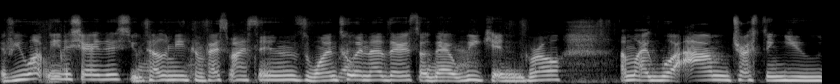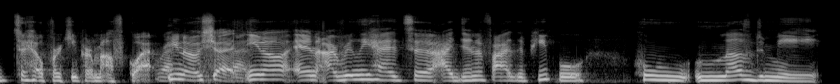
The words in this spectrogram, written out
if you want me to share this, you telling me to confess my sins one to another so that we can grow. I'm like, well, I'm trusting you to help her keep her mouth quiet, right. you know, shut, right. you know, and I really had to identify the people who loved me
